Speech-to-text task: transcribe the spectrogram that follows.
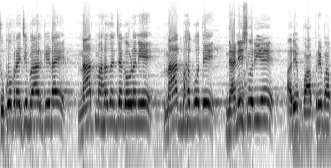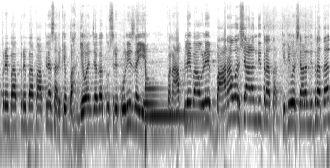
तुकोबरायची बालक्रीडा आहे नाथ महाराजांच्या गवळणी आहे नाथ भागवते ज्ञानेश्वरी आहे. अरे बापरे बापरे बापरे बाप आपल्यासारखे भाग्यवान जगात दुसरे कोणीच नाहीये. पण आपले बावळे बारा वर्ष आळंदीत राहतात. किती वर्ष आळंदीत राहतात?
